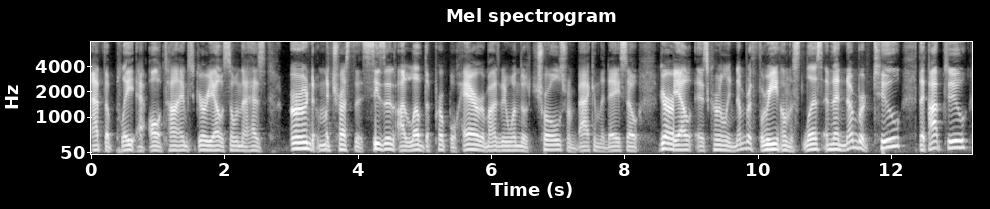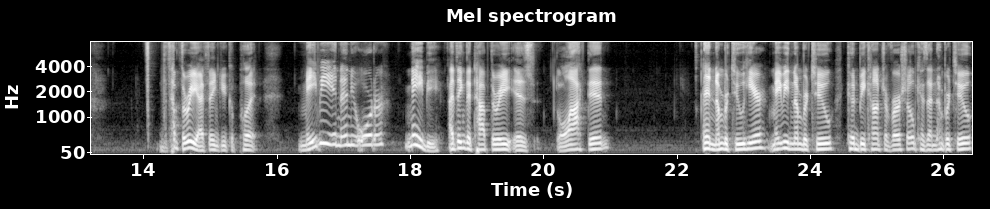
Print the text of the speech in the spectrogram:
at the plate at all times. Gurriel is someone that has earned my trust this season. I love the purple hair. Reminds me of one of those trolls from back in the day. So Gurriel is currently number three on this list. And then number two, the top two, the top three, I think you could put maybe in any order. Maybe. I think the top three is locked in. And number two here, maybe number two could be controversial because at number two,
